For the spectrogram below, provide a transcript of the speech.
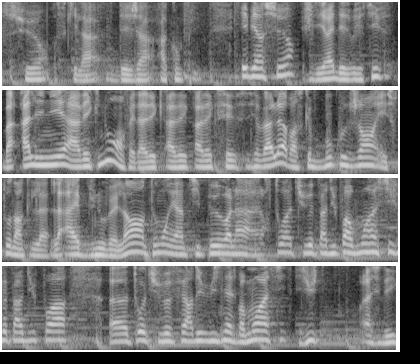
sur ce qu'il a déjà accompli. Et bien sûr, je dirais des objectifs bah, alignés avec nous en fait, avec avec avec ces, valeurs, parce que beaucoup de gens et surtout dans la, hype du nouvel an, tout le monde est un petit peu voilà. Alors toi, tu veux perdre du poids, moi aussi je veux perdre du poids. Euh, toi, tu veux faire du business, bah moi aussi. Juste c'est des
